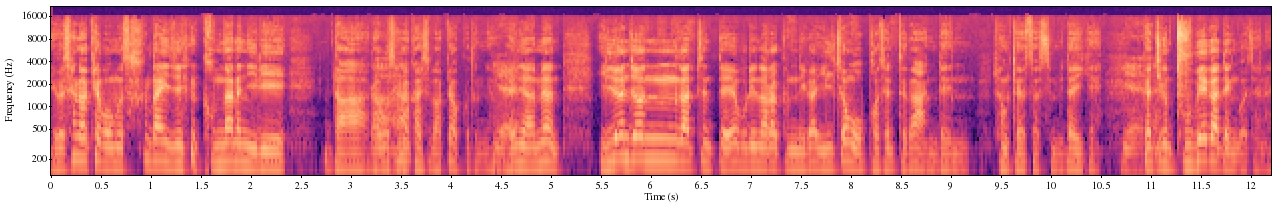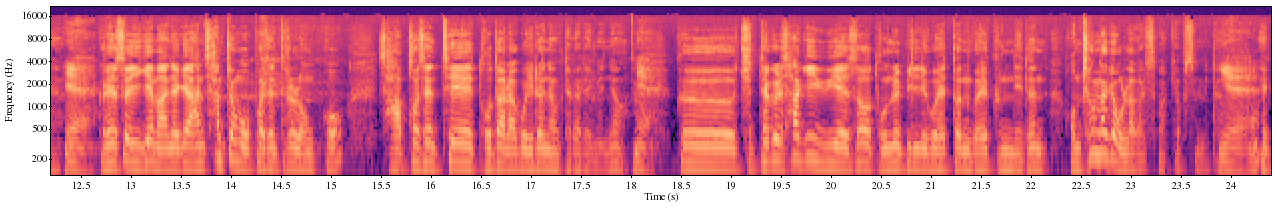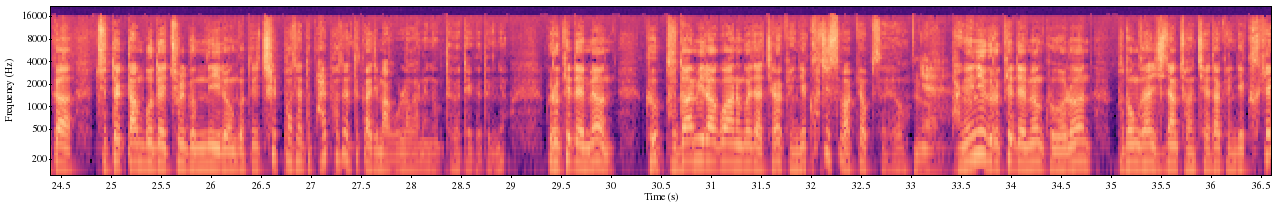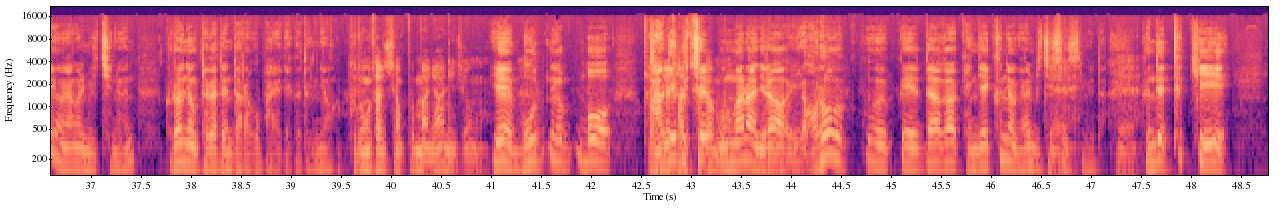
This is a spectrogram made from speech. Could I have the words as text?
이거 생각해 보면 상당히 겁나는 일이다라고 아. 생각할 수밖에 없거든요. 예. 왜냐하면 1년 전 같은 때에 우리나라 금리가 1.5%가 안 된 형태였었습니다. 이게. 예. 그러니까 지금 두 배가 된 거잖아요. 예. 그래서 이게 만약에 한 3.5%를 넘고 4%에 도달하고 이런 형태가 되면요. 예. 그 주택을 사기 위해서 돈을 빌리고 했던 거에 금리는 엄청나게 올라갈 수밖에 없습니다. 예. 그러니까 주택담보대출 금리 이런 것들이 7% 8%까지 막 올라가는 형태가 되거든요. 그렇게 되면 그 부담이라고 하는 것 자체가 굉장히 커질 수밖에 없어요. 예. 당연히 그렇게 되면 그거는 부동산 시장 전체에다 굉장히 크게 영향을 미치는 그런 형태가 된다라고 봐야 되거든요. 부동산 시장뿐만이 아니죠. 뭐. 예, 뭐, 뭐 가계부채뿐만 뭐. 아니라 음. 여러 에다가 굉장히 큰 영향을 미칠 예. 수 있습니다. 예. 근데 특히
